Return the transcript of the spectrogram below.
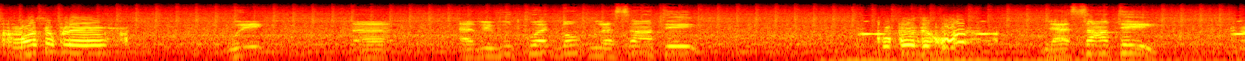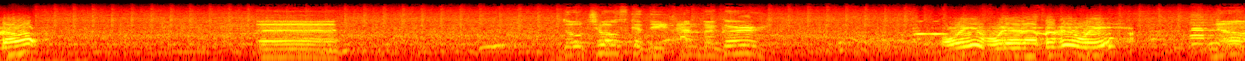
comment s'il vous plaît? Oui. Euh, avez-vous de quoi de bon pour la santé? Coupon de quoi? La santé. Non. Euh. D'autres choses que des hamburgers? Oui, vous voulez un hamburger, oui Non.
